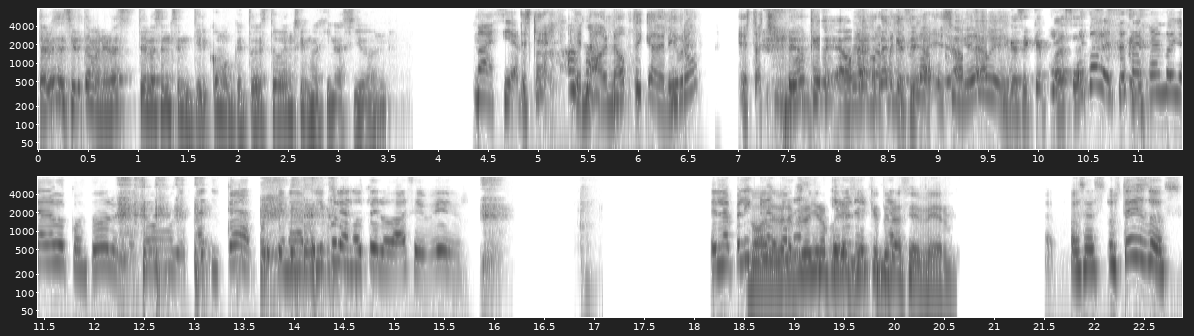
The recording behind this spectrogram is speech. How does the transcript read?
tal vez de cierta manera te lo hacen sentir como que todo esto va en su imaginación. No, es cierto. Es que en la, en la óptica del libro está Es chingón. que ahora, ahora que sé, película es un ahora- ahora héroe. que sé qué pasa, Eso me está sacando ya algo con todo lo que acabamos de platicar, porque en la película no te lo hace ver. En la película, No, la verdad, ¿cómo pero yo no podría decir que te lo final? hace ver. O sea, ustedes dos,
